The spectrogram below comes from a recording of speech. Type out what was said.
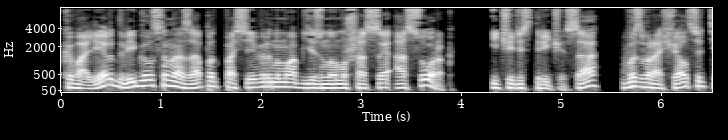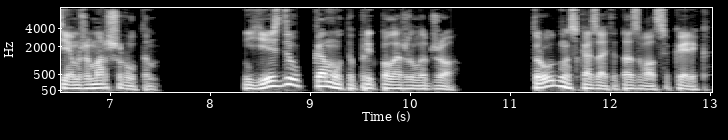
кавалер двигался на запад по северному объездному шоссе А40 и через три часа возвращался тем же маршрутом. «Ездил к кому-то», — предположила Джо. «Трудно сказать», — отозвался Керрик.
